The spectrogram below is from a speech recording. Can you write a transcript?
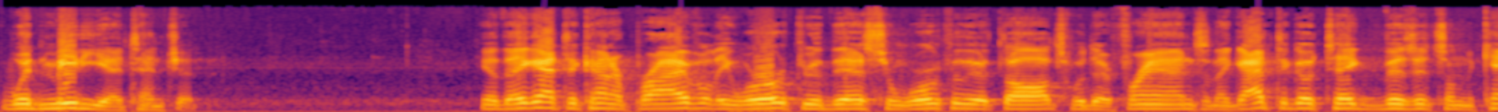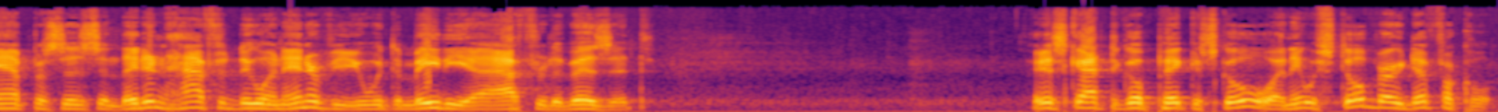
with media attention. You know, they got to kind of privately work through this and work through their thoughts with their friends, and they got to go take visits on the campuses, and they didn't have to do an interview with the media after the visit. They just got to go pick a school, and it was still very difficult.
